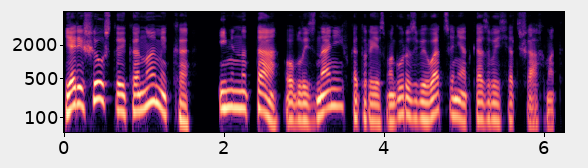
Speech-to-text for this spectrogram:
Я решил, что экономика — именно та область знаний, в которой я смогу развиваться, не отказываясь от шахмат.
